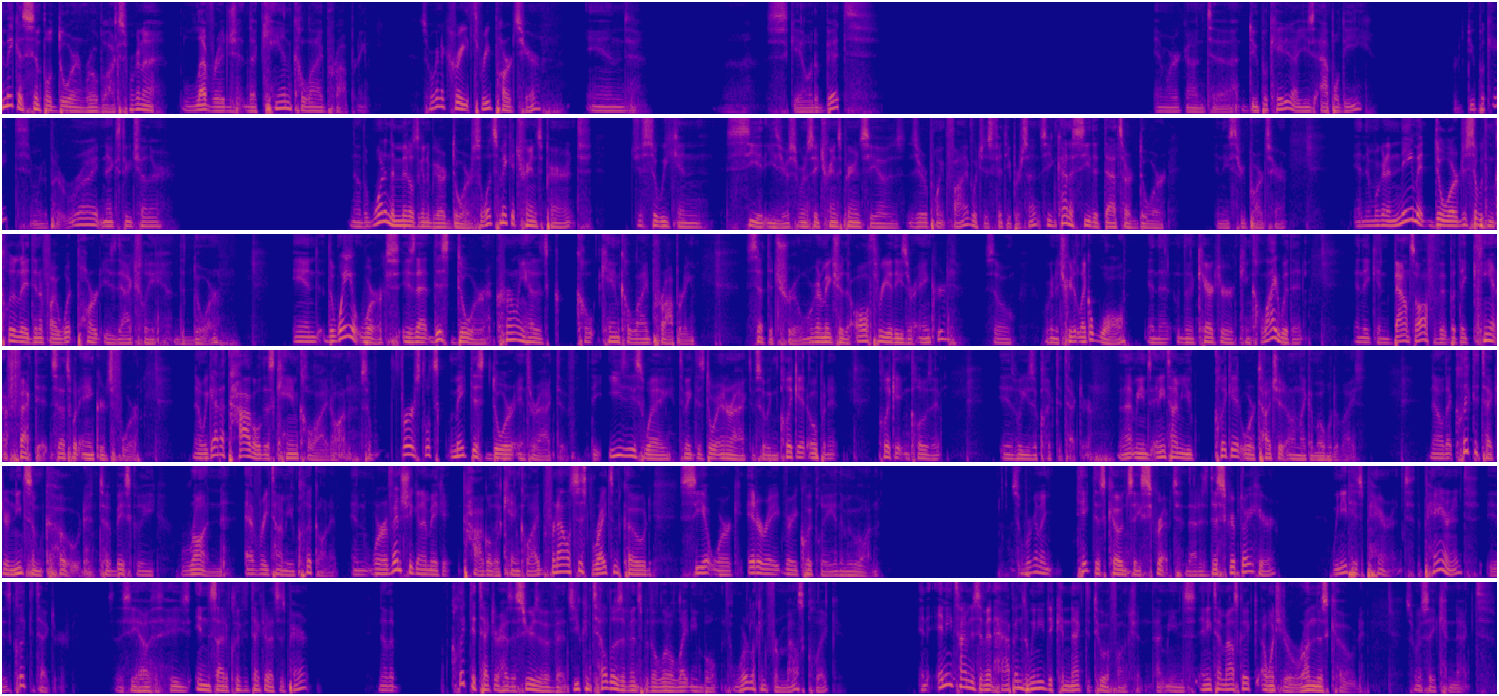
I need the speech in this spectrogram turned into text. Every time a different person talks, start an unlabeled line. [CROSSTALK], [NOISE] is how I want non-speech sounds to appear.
to make a simple door in Roblox, we're going to leverage the can collide property. So we're going to create three parts here and scale it a bit. And we're going to duplicate it. I use Apple D for duplicate. And we're going to put it right next to each other. Now the one in the middle is going to be our door. So let's make it transparent just so we can see it easier. So we're going to say transparency of 0.5, which is 50%. So you can kind of see that that's our door in these three parts here. And then we're going to name it door just so we can clearly identify what part is actually the door. And the way it works is that this door currently has its can collide property set to true. We're going to make sure that all three of these are anchored. So we're going to treat it like a wall and that the character can collide with it and they can bounce off of it, but they can't affect it. So that's what anchored's for. Now we got to toggle this can collide on. So first, let's make this door interactive. The easiest way to make this door interactive so we can click it, open it, click it, and close it is we'll use a click detector. And that means anytime you click it or touch it on like a mobile device. Now that click detector needs some code to basically run every time you click on it. And we're eventually going to make it toggle the can collide. But for now, let's just write some code see it work, iterate very quickly, and then move on. So we're going to take this code and say script. That is this script right here. We need his parent. The parent is click detector. So see how he's inside of click detector? That's his parent. Now the click detector has a series of events. You can tell those events with a little lightning bolt. We're looking for mouse click. And anytime this event happens, we need to connect it to a function. That means anytime mouse click, I want you to run this code. So we're going to say connect.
